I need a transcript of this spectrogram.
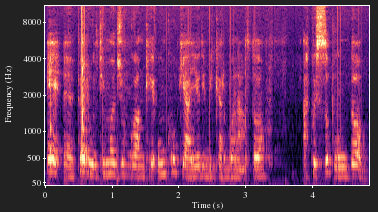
e eh, per ultimo aggiungo anche un cucchiaio di bicarbonato. A questo punto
